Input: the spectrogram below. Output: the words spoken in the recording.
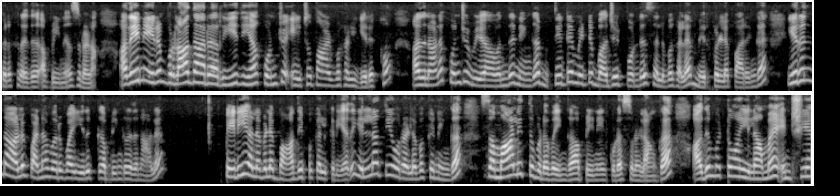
பெறுகிறது அப்படின்னு சொல்லலாம். அதே நேரம் பொருளாதார ரீதியாக கொஞ்சம் ஏற்றத்தாழ்வுகள் இருக்கும். அதனால கொஞ்சம் வந்து நீங்கள் திட்டமிட்டு பட்ஜெட் போட்டு செலவுகளை மேற்கொள்ள பாருங்கள் இருந்தாலும் பண வருவாய் இருக்குது அப்படிங்கிறதுனால பெரிய அளவில் பாதிப்புகள் கிடையாது. எல்லாத்தையும் ஓரளவுக்கு நீங்கள் சமாளித்து விடுவீங்க அப்படின்னே கூட சொல்லலாங்க. அது மட்டும் இல்லாமல் இன்றைய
